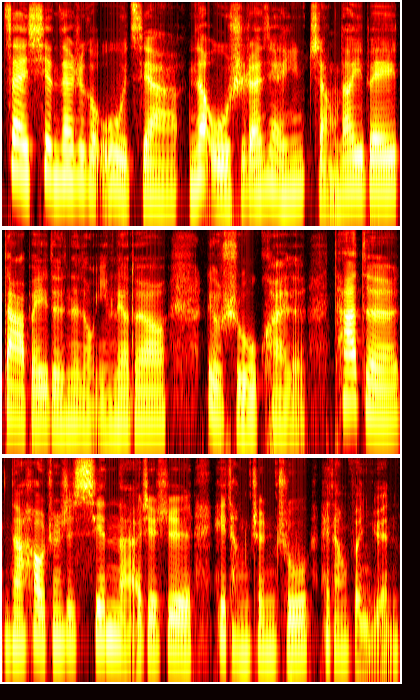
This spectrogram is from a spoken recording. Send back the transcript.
在现在这个物价，你知道五十元现在已经涨到一杯大杯的那种饮料都要六十五块了。它的那号称是鲜奶，而且是黑糖珍珠、黑糖粉圆。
